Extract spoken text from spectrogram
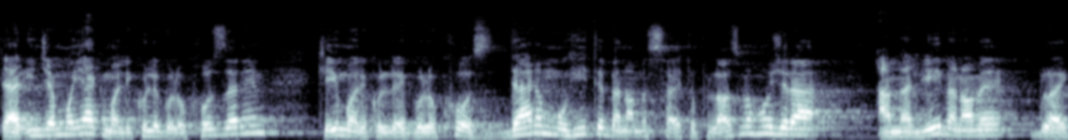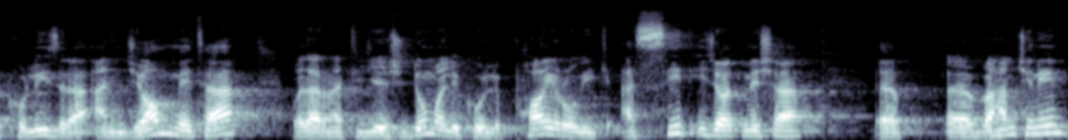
در اینجا ما یک مولکول گلوکوز داریم که این مولکول گلوکوز در محیط به نام سایتوپلازم حجره عملیه به نام گلایکولیز را انجام میته و در نتیجهش دو مولکول پایرویک اسید ایجاد میشه. و همچنین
